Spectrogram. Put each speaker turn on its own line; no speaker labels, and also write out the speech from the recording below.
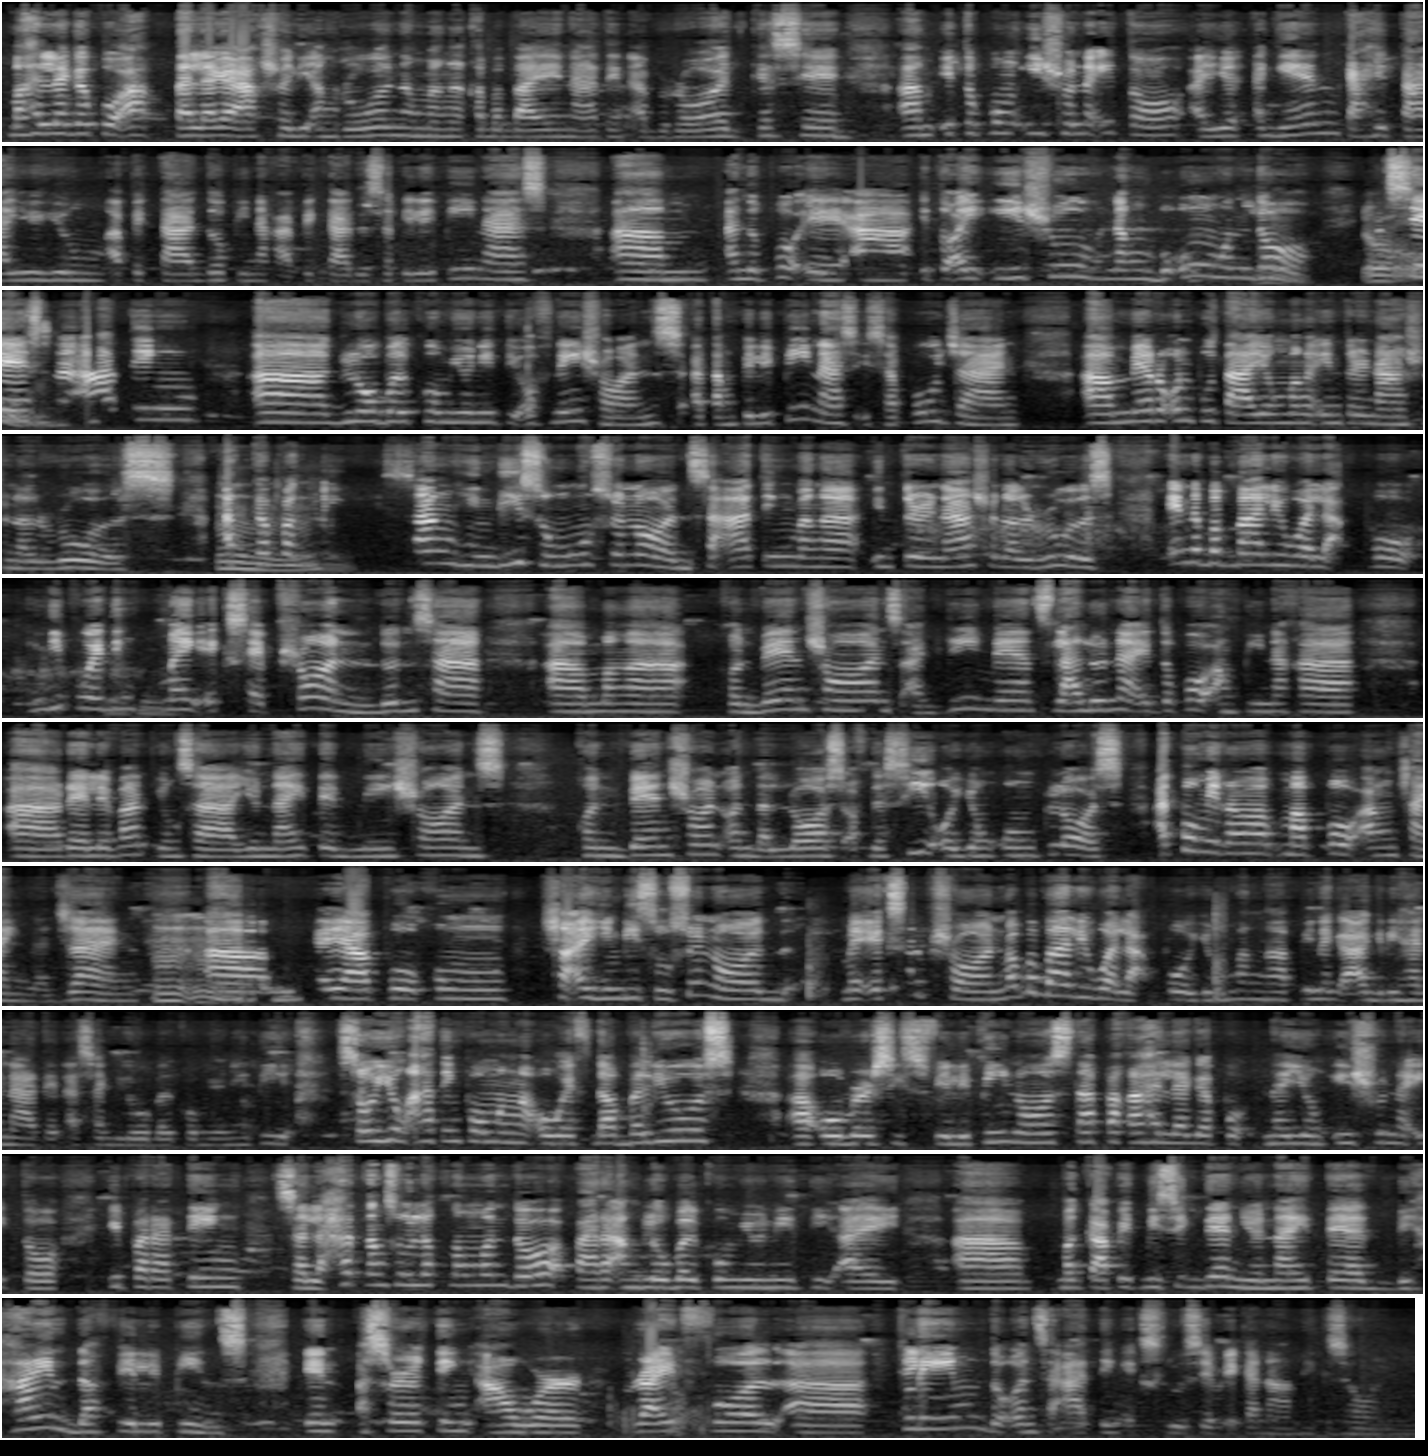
mahalaga po ak- talaga actually ang role ng mga kababayan natin abroad kasi um, ito pong issue na ito, ay, again, kahit tayo yung apektado, pinaka-apektado sa Pilipinas, um, ano po eh, ah, ito ay issue ng buong mundo. Kasi sa ating ah, global community of nations at ang Pilipinas, isa po dyan, ah, meron po tayong mga international rules. At kapag may isang hindi sumusunod sa ating mga international rules, eh nababaliwala po. Hindi pwedeng
Mhm.
may exception dun sa ah, mga conventions, agreements, lalo na ito po ang pinaka ah, relevant yung sa United Nations Convention on the Laws of the Sea o yung UNCLOS. At pumirama po ang China dyan.
Mm-mm.
Um, kaya po kung siya ay hindi susunod, may exception, mababaliwala po yung mga pinag-aagrihan natin as a global community. So yung ating po mga OFWs, uh, overseas Filipinos, napakahalaga po na yung issue na ito iparating sa lahat ng sulok ng mundo para ang global community ay uh, magkapit-bisig din, united behind the Philippines in asserting our rightful uh, claim doon sa ating exclusive economic zone.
